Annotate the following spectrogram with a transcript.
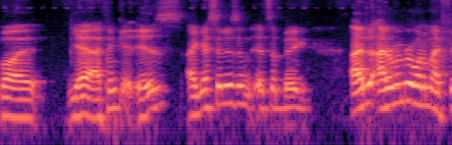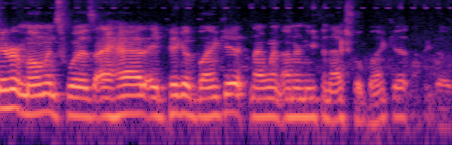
But yeah, I think it is. I guess it isn't. It's a big. I, I remember one of my favorite moments was I had a pig a blanket and I went underneath an actual blanket. I think that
